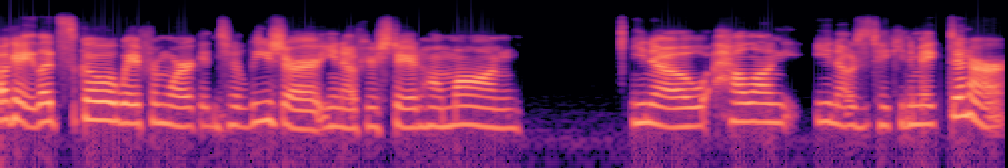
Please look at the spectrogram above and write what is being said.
okay let's go away from work into leisure you know if you're stay at home mom you know how long you know does it take you to make dinner?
